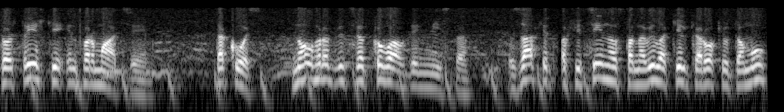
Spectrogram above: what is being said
Тож трішки інформації. Так ось, Новгород відсвяткував День міста. Захід офіційно встановила кілька років тому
